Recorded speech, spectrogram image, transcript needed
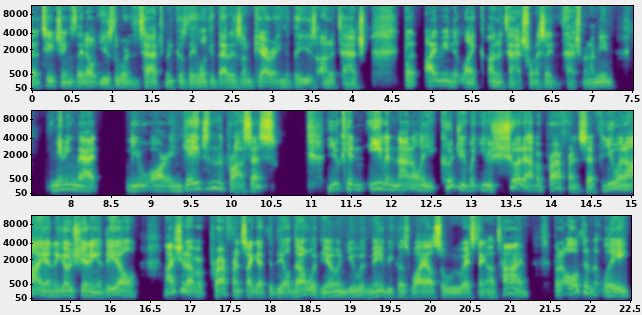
uh, teachings, they don't use the word detachment because they look at that as uncaring. That they use unattached, but I mean it like unattached when I say detachment. I mean meaning that you are engaged in the process. You can even not only could you, but you should have a preference. If you and I are negotiating a deal, I should have a preference. I get the deal done with you and you with me because why else are we wasting our time? But ultimately,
